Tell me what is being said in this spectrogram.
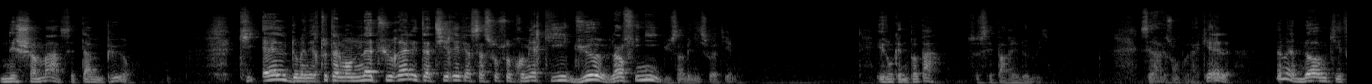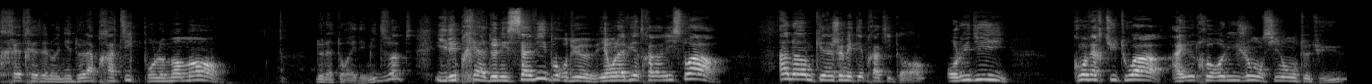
neshama, cette âme pure, qui, elle, de manière totalement naturelle, est attirée vers sa source première, qui est Dieu, l'infini, du Saint béni soit-il. Et donc elle ne peut pas se séparer de lui. C'est la raison pour laquelle même un homme qui est très très éloigné de la pratique pour le moment de la Torah et des mitzvot, il est prêt à donner sa vie pour Dieu. Et on l'a vu à travers l'histoire. Un homme qui n'a jamais été pratiquant, on lui dit convertis-toi à une autre religion, sinon on te tue.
